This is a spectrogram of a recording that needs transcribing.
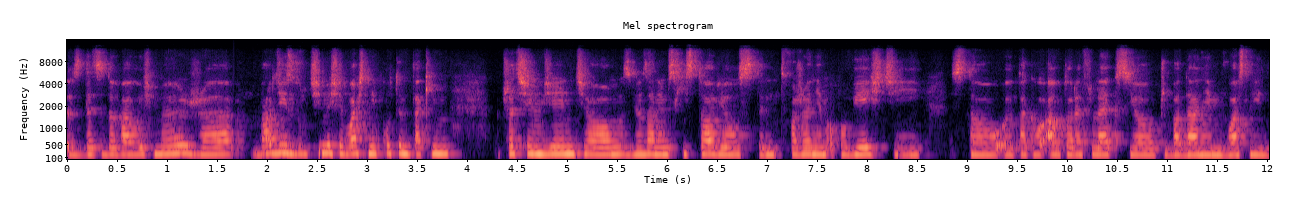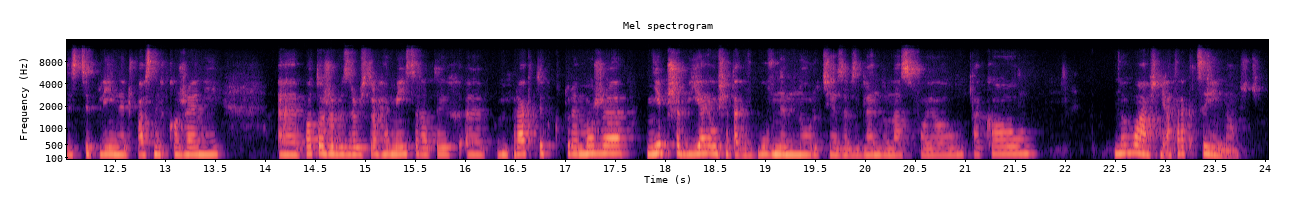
zdecydowałyśmy, że bardziej zwrócimy się właśnie ku tym takim przedsięwzięciom związanym z historią, z tym tworzeniem opowieści, z tą e, taką autorefleksją, czy badaniem własnej dyscypliny, czy własnych korzeni, po to, żeby zrobić trochę miejsca dla tych praktyk, które może nie przebijają się tak w głównym nurcie ze względu na swoją taką, no właśnie, atrakcyjność.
